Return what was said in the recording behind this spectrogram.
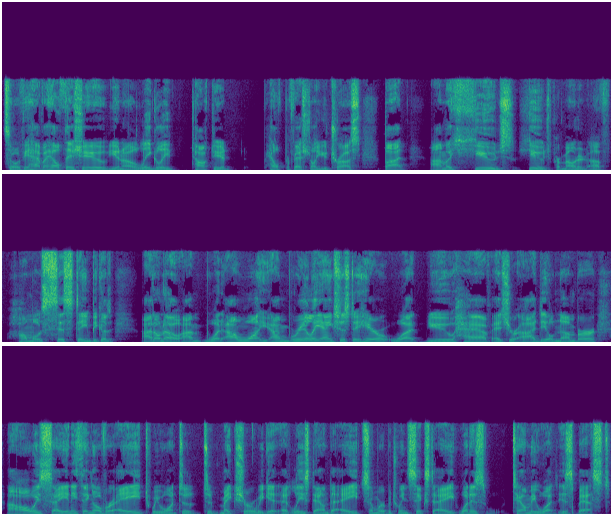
So if you have a health issue, you know, legally talk to your health professional you trust. But I'm a huge, huge proponent of homocysteine because I don't know. I'm what I want. I'm really anxious to hear what you have as your ideal number. I always say anything over eight, we want to to make sure we get at least down to eight, somewhere between six to eight. What is? Tell me what is best.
